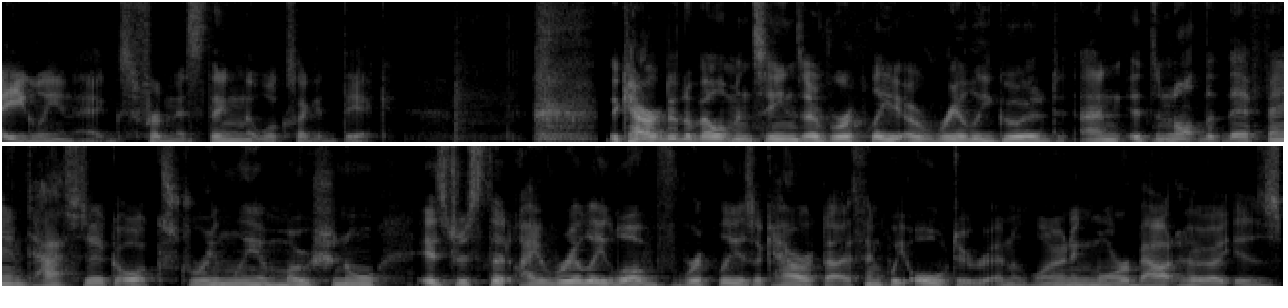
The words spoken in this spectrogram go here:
alien eggs from this thing that looks like a dick. The character development scenes of Ripley are really good, and it's not that they're fantastic or extremely emotional, it's just that I really love Ripley as a character. I think we all do, and learning more about her is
